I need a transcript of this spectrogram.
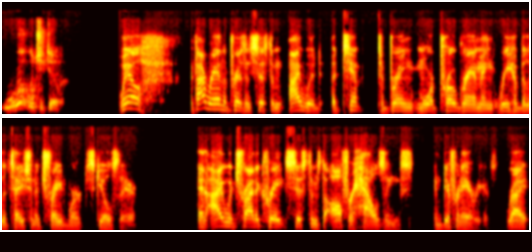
what would you do? Well, if I ran the prison system, I would attempt to bring more programming, rehabilitation, and trade work skills there and I would try to create systems to offer housings in different areas, right?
